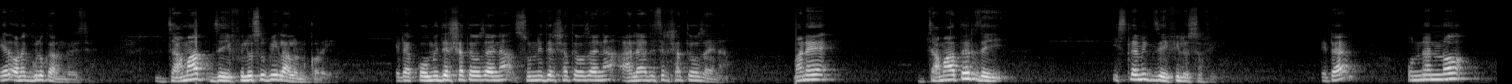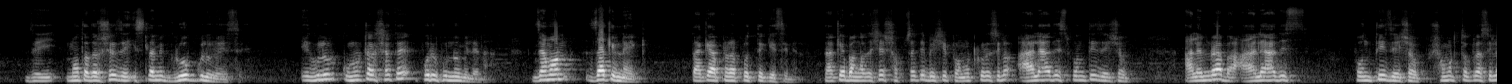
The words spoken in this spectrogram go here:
এর অনেকগুলো কারণ রয়েছে। জামাত যেই ফিলোসফি লালন করে, এটা কৌমিদের সাথেও যায় না, সুন্নিদের সাথেও যায় না, আহলে হাদিসের সাথেও যায় না। মানে জামাতের যেই ইসলামিক যে ফিলোসফি, এটা অন্যান্য যেই মতাদর্শের যে ইসলামিক গ্রুপগুলো রয়েছে, এগুলোর কোনোটার সাথে পরিপূর্ণ মিলে না। যেমন জাকির নাইক তাকে আপনারা প্রত্যেকে চিনেন। তাকে বাংলাদেশের সবচাইতে বেশি প্রমোট করেছিল আহলে হাদিসপন্থী যেসব আলেমরা বা আহলে হাদিসপন্থী যেসব সমর্থকরা ছিল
